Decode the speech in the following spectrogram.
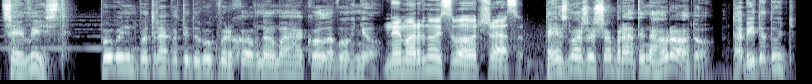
Цей лист повинен потрапити до рук верховного мага кола вогню. Не марнуй свого часу. Ти зможеш обрати нагороду. Тобі дадуть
